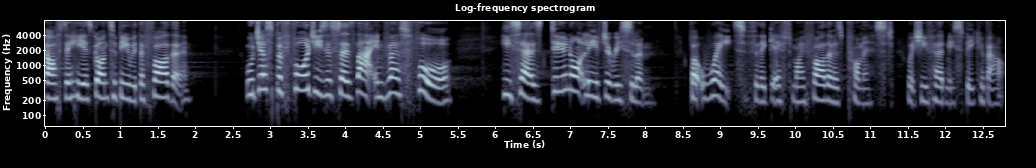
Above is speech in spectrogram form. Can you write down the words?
after he has gone to be with the Father. Well, just before Jesus says that, in verse 4, he says, Do not leave Jerusalem, but wait for the gift my Father has promised, which you've heard me speak about.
